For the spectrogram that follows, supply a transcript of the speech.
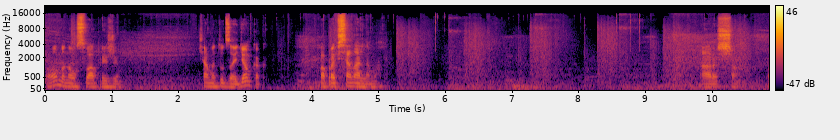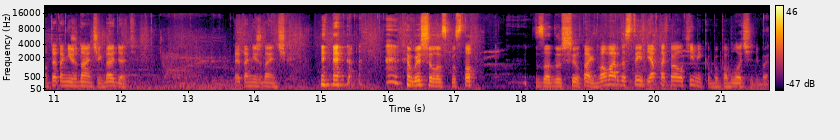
По-моему, no swap режим. Сейчас мы тут зайдем как по профессиональному. Хорошо. Вот это нежданчик, да, дядь? Это нежданчик. Вышел из кустов. Задушил. Так, два варда стоит. Я бы такой алхимика бы поблочить бы.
